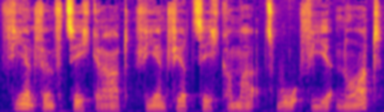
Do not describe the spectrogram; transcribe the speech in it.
54 Grad 44,24 Nord,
